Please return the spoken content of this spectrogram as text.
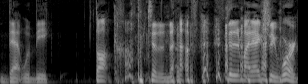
that would be thought competent enough that it might actually work?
